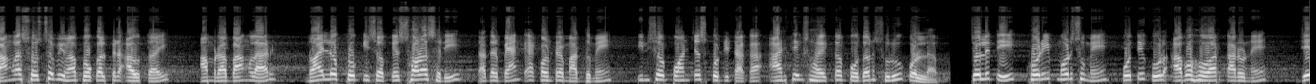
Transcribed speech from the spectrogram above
বাংলা শস্য বীমা প্রকল্পের আওতায় আমরা বাংলার নয় লক্ষ কৃষককে সরাসরি তাদের ব্যাংক অ্যাকাউন্টের মাধ্যমে তিনশো পঞ্চাশ কোটি টাকা আর্থিক সহায়তা প্রদান শুরু করলাম। চলিতি খরিফ মরশুমে প্রতিকূল আবহাওয়ার কারণে যে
